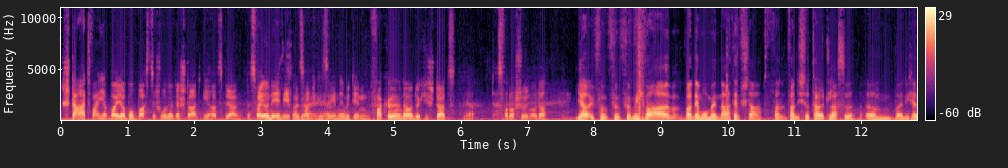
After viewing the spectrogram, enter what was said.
Start war ja, war ja bombastisch, oder? Der Start Gerhardsbergen. Das war ja ein Erlebnis, habe ich gesehen, ja. ne? mit den Fackeln da durch die Stadt. Ja. Das war doch schön, oder? Ja, für, für, für mich war, war der Moment nach dem Start, fand, fand ich total klasse, ähm, weil ich ja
